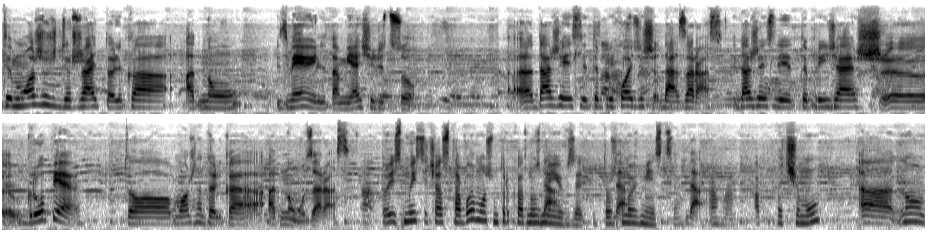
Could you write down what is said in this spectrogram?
ты можешь держать только одну змею или там ящерицу. Э, Даже если ты приходишь, да, за раз. И даже если ты приезжаешь э, в группе, то можно только одну за раз. То есть мы сейчас с тобой можем только одну Да. змею взять, потому что Да. мы вместе. Да. Ага. А почему? А, ну,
